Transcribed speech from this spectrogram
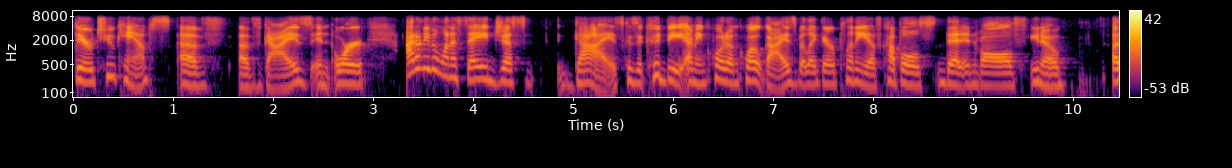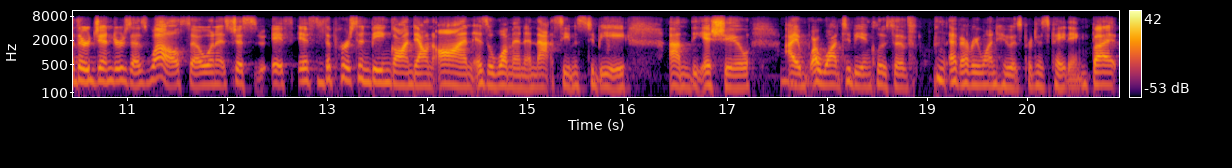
there are two camps of of guys and or I don't even want to say just guys because it could be I mean quote unquote guys, but like there are plenty of couples that involve you know other genders as well. So when it's just if if the person being gone down on is a woman and that seems to be um, the issue, I, I want to be inclusive of everyone who is participating. But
